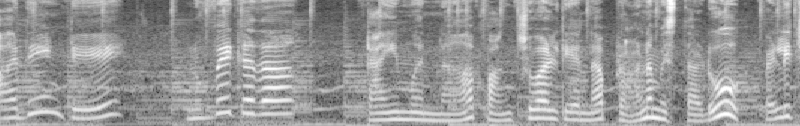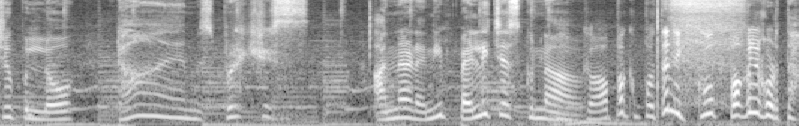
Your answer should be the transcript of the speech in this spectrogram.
అదేంటి నువ్వే కదా. టైం అన్నా పంక్చువాలిటీ అన్నా ప్రాణం ఇస్తాడు పెళ్ళి చూపుల్లో అన్నాడని పెళ్ళి చేసుకున్నా కాపకపోతే నీకు పగలు కొడతా.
